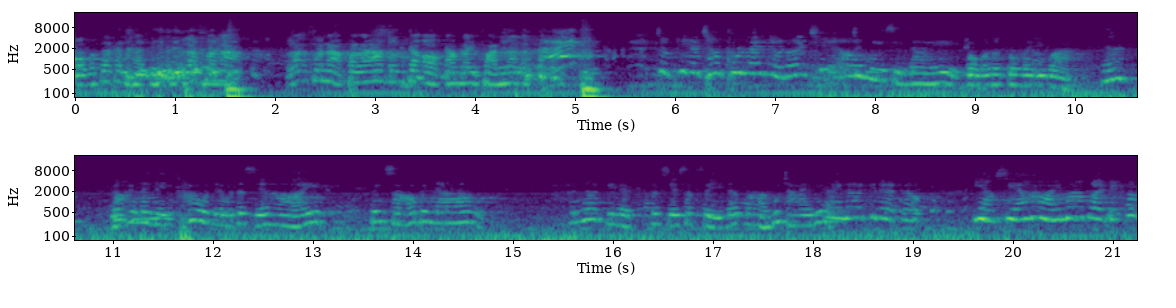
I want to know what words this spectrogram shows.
อกมาซะขนาดนี้ ลักษณะลักษณะปลาร้ามึงจะออกทำไรฟันแล้วล่ะเจ้าพี่ชอบพูดเล่นอยู่ด้วยเชียว จะมีสิ่งใดบอกมาตรงๆเลยดีกว่านะเดี๋ยวใครมาเห็นเข้าเนี่ยมันจะเสียหาย เป็นสาวเป็นนางมันน่าเกลียดมันเสียศักดิ์ศรีนะมาหาผู้ชายเนี่ย ไม่น่าเกลียดหรอกอยากเสียหายมากเลยพี่คะ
